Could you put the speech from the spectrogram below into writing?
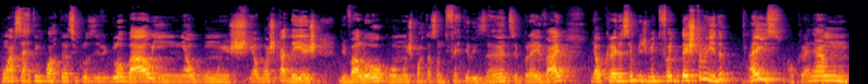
com uma certa importância, inclusive global, em, alguns, em algumas cadeias de valor, como exportação de fertilizantes e por aí vai. E a Ucrânia simplesmente foi destruída. É isso. A Ucrânia é um,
